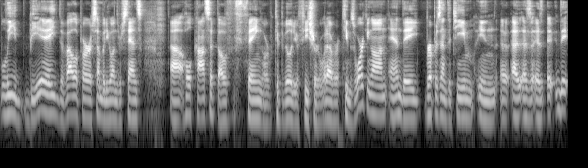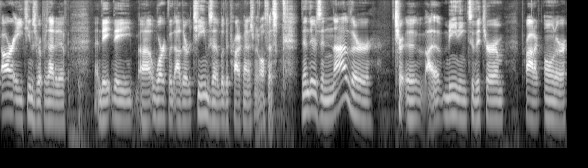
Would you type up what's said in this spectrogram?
lead BA, developer, somebody who understands uh, whole concept of thing or capability or feature or whatever team is working on, and they represent the team in uh, as, as, as, they are a team's representative. They they uh, work with other teams and with the product management office. Then there's another ter- uh, uh, meaning to the term product owner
